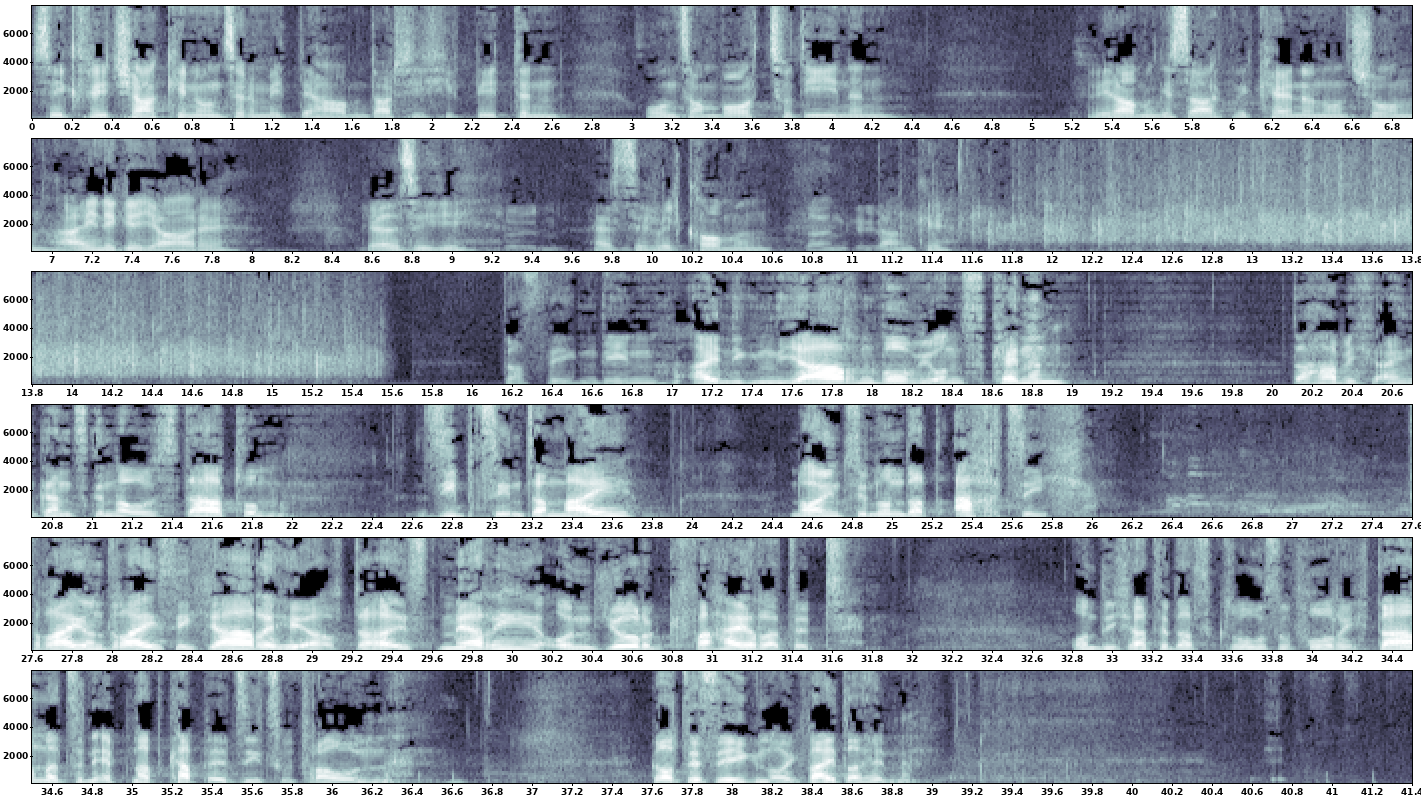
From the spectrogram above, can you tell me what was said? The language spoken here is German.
Siegfried Schack in unserer Mitte haben, darf ich dich bitten, uns am Wort zu dienen. Wir haben gesagt, wir kennen uns schon einige Jahre. Gell, Sigi? Herzlich willkommen. Danke. Danke. Das wegen den einigen Jahren, wo wir uns kennen, da habe ich ein ganz genaues Datum. 17. Mai 1980. 33 Jahre her, da ist Mary und Jürg verheiratet. Und ich hatte das große Vorrecht, damals in Ebnat-Kappel sie zu trauen. Gottes Segen euch weiterhin.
